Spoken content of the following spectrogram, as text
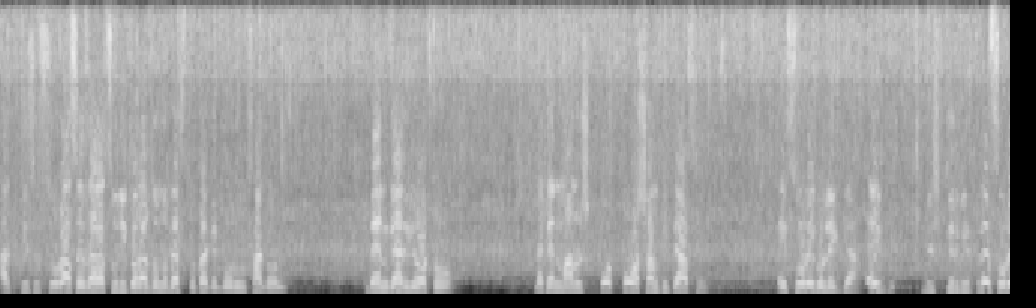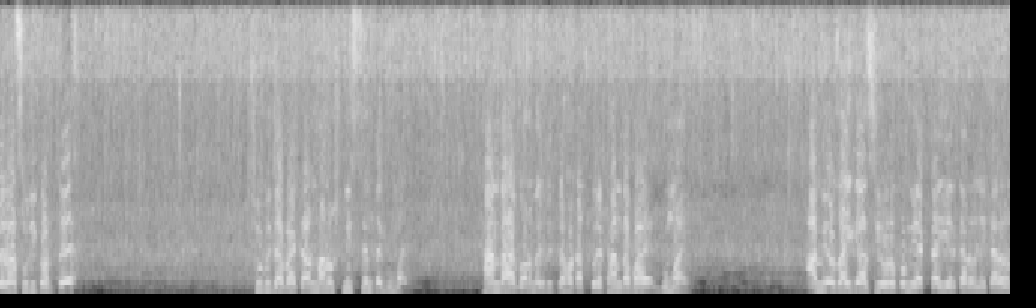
আর কিছু চোর আছে যারা চুরি করার জন্য ব্যস্ত থাকে, গরু, ছাগল, ভ্যান, গাড়ি, অটো। দেখেন, মানুষ কত অশান্তিতে আছে। এই চোরে গোলেগা এই বৃষ্টির ভিতরে চোরেরা চুরি করতে সুবিধা পায়, কারণ মানুষ নিশ্চিন্তে ঘুমায়। ঠান্ডা, গরমের ভিতরে হঠাৎ করে ঠান্ডা পায়, ঘুমায়। আমিও জায়গা আছি ওরকমই একটা ইয়ের কারণে, কারণ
